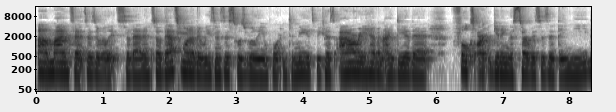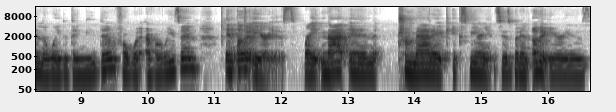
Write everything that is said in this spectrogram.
uh, mindsets as it relates to that. And so that's one of the reasons this was really important to me is because I already have an idea that folks aren't getting the services that they need in the way that they need them for whatever reason in other areas, right? Not in traumatic experiences, but in other areas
